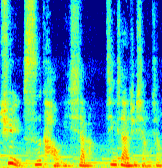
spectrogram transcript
去思考一下，静下来去想想，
